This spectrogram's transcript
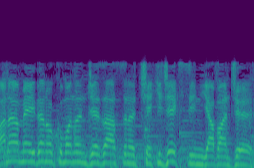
Bana meydan okumanın cezasını çekeceksin yabancı.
